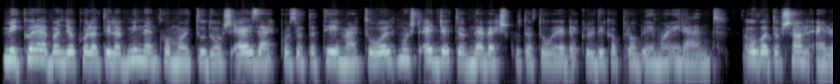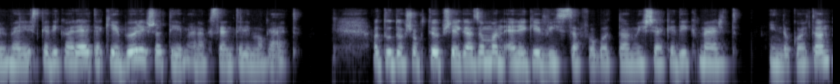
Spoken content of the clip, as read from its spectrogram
Míg korábban gyakorlatilag minden komoly tudós elzárkozott a témától, most egyre több neves kutató érdeklődik a probléma iránt. Óvatosan erőmerészkedik a rejtekéből és a témának szenteli magát. A tudósok többsége azonban eléggé visszafogottan viselkedik, mert indokoltan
